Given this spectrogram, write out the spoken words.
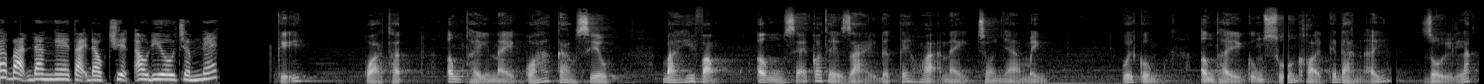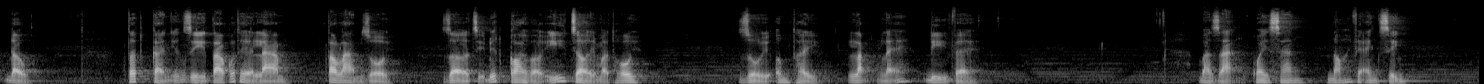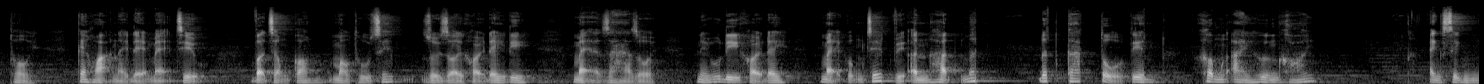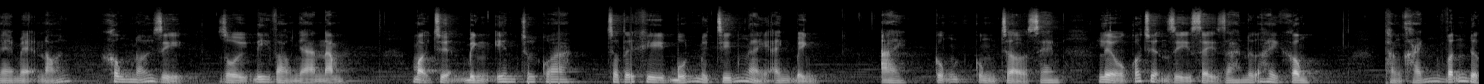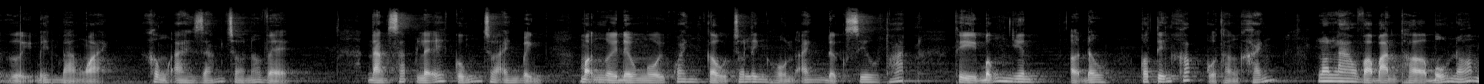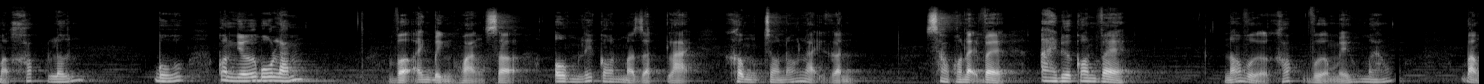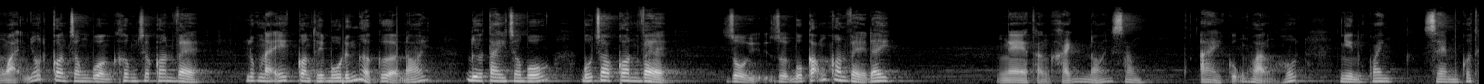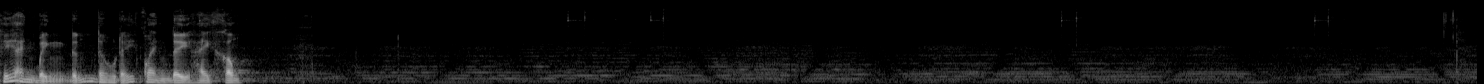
Các bạn đang nghe tại đọc audio net Kỹ, quả thật ông thầy này quá cao siêu. Bà hy vọng ông sẽ có thể giải được cái họa này cho nhà mình. Cuối cùng, ông thầy cũng xuống khỏi cái đàn ấy rồi lắc đầu. Tất cả những gì tao có thể làm, tao làm rồi, giờ chỉ biết coi vào ý trời mà thôi. Rồi ông thầy lặng lẽ đi về. Bà Dạng quay sang nói với anh Sinh: "Thôi, cái họa này để mẹ chịu, vợ chồng con mau thu xếp rồi rời khỏi đây đi. Mẹ già rồi, nếu đi khỏi đây mẹ cũng chết vì ân hận mất. Đất cát tổ tiên không ai hương khói." Anh Sinh nghe mẹ nói, không nói gì rồi đi vào nhà nằm. Mọi chuyện bình yên trôi qua cho tới khi 49 ngày anh bình. Ai cũng cùng chờ xem liệu có chuyện gì xảy ra nữa hay không. Thằng Khánh vẫn được gửi bên bà ngoại, không ai dám cho nó về. Đang sắp lễ cúng cho anh Bình, mọi người đều ngồi quanh cầu cho linh hồn anh được siêu thoát thì bỗng nhiên ở đâu có tiếng khóc của thằng Khánh, lo lao vào bàn thờ bố nó mà khóc lớn. "Bố, con nhớ bố lắm." Vợ anh Bình hoảng sợ ôm lấy con mà giật lại, không cho nó lại gần. "Sao con lại về? Ai đưa con về?" Nó vừa khóc vừa mếu máo. Bà ngoại nhốt con trong buồng không cho con về. Lúc nãy con thấy bố đứng ở cửa nói, đưa tay cho bố, bố cho con về, rồi rồi bố cõng con về đây. Nghe thằng Khánh nói xong, ai cũng hoảng hốt nhìn quanh xem có thấy anh Bình đứng đâu đấy quanh đây hay không.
